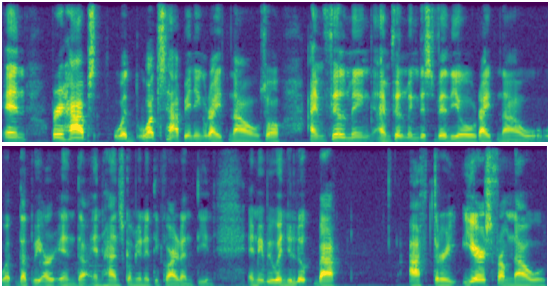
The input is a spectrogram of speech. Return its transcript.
And perhaps with what's happening right now. So i'm filming i'm filming this video right now what that we are in the enhanced community quarantine. And maybe when you look back after years from now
